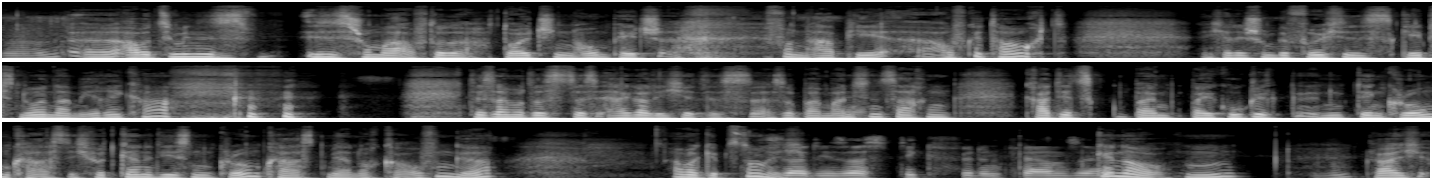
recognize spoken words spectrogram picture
Mhm. Äh, aber zumindest ist es schon mal auf der deutschen Homepage von HP aufgetaucht. Ich hatte schon befürchtet, es gäbe es nur in Amerika. das ist einfach das, das Ärgerliche. Das, also bei manchen Sachen, gerade jetzt beim, bei Google den Chromecast, ich würde gerne diesen Chromecast mehr noch kaufen, gell? aber gibt's noch Dieser, nicht. dieser Stick für den Fernseher. Genau. Hm. Mhm. Gleich, äh,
